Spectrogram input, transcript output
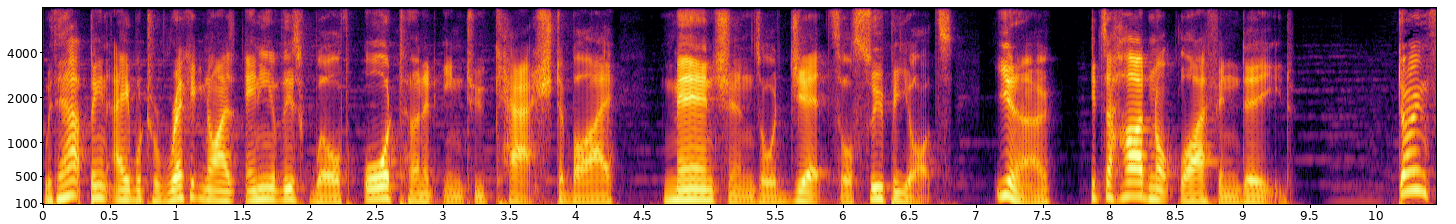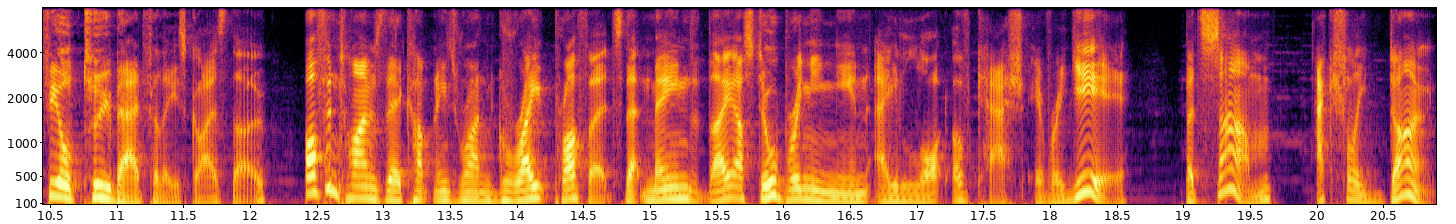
without being able to recognize any of this wealth or turn it into cash to buy mansions or jets or super yachts. You know, it's a hard knock life indeed. Don't feel too bad for these guys though. Oftentimes, their companies run great profits that mean that they are still bringing in a lot of cash every year, but some actually don't.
